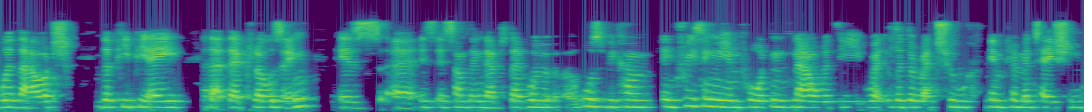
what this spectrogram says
without the PPA that they're closing is, uh, is is something that that will also become increasingly important now with the with the RED II implementation.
